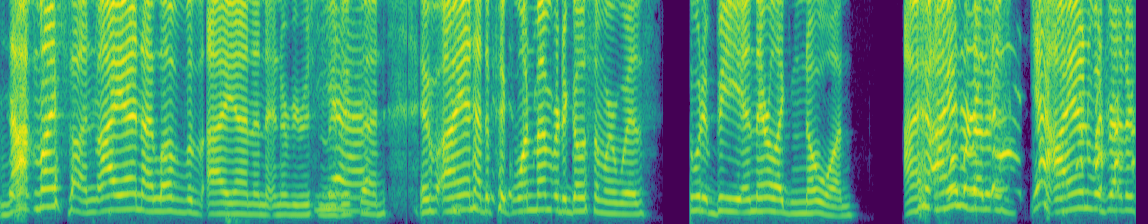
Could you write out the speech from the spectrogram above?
Not my son. Ian, I love with Ian in an interview recently. Yeah. They said if Ian had to pick one member to go somewhere with, who would it be? And they were like, no one. I, oh Ian would Oh my rather just yeah. Ian would rather.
